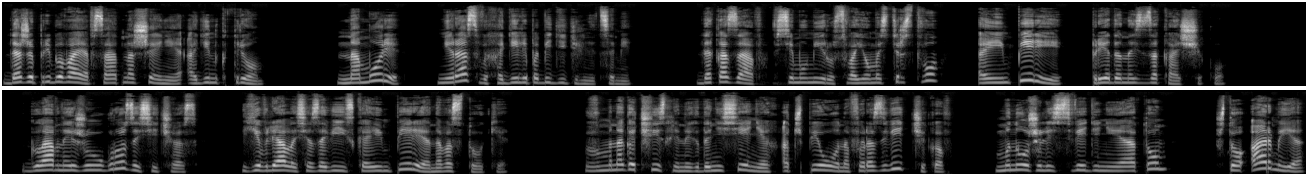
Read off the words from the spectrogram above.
даже пребывая в соотношении один к трем, на море не раз выходили победительницами, доказав всему миру свое мастерство, а империи преданность заказчику. Главной же угрозой сейчас являлась Азавийская империя на Востоке. В многочисленных донесениях от шпионов и разведчиков множились сведения о том, что армия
